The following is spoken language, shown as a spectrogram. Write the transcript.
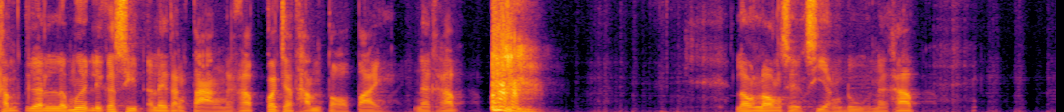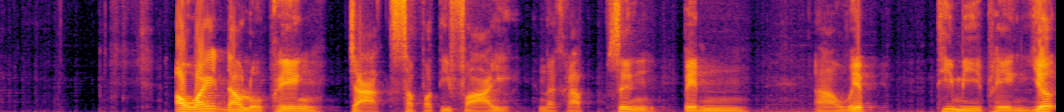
คำเตือนละเมิดลิขสิทธิ์อะไรต่างๆนะครับ ก็จะทำต่อไปนะครับ ลองลองเสียงเสียงๆดูนะครับ เอาไว้ดาวน์โหลดเพลงจาก Spotify นะครับ ซึ่งเป็นเว็บที่มีเพลงเยอะ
